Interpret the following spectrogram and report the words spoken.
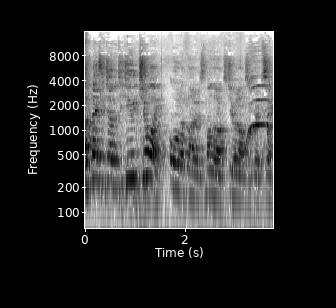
Um, let's each other. Did you enjoy all of those monologues, duologues, and group scenes?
